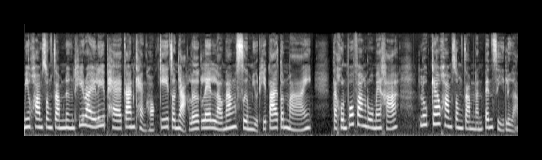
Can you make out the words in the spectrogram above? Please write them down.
มีความทรงจำหนึ่งที่ไรลี่แพ้การแข่งฮอกกี้จนอยากเลิกเล่นแล้วนั่งซึมอยู่ที่ใต้ต้นไม้ แต่คุณผู้ฟังรู้ไหมคะ ลูกแก้วความทรงจำนั้นเป็นสีเหลือง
